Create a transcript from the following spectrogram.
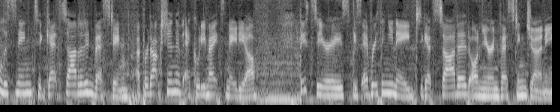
listening to Get Started Investing, a production of Equity Mates Media. This series is everything you need to get started on your investing journey.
